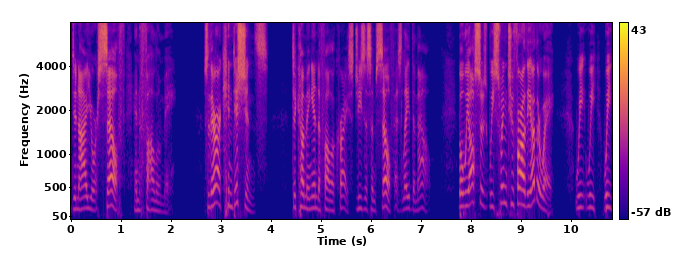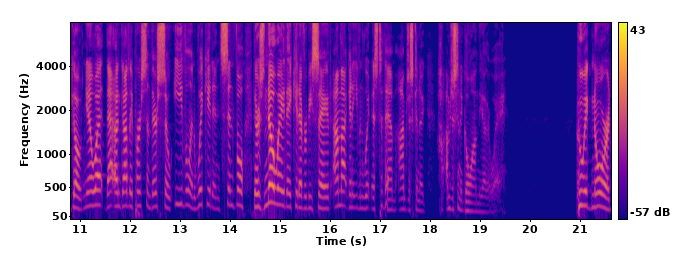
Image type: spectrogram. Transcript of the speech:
deny yourself, and follow me. So there are conditions to coming in to follow Christ. Jesus himself has laid them out. But we also we swing too far the other way we, we, we go, you know what? That ungodly person, they're so evil and wicked and sinful. There's no way they could ever be saved. I'm not going to even witness to them. I'm just going to I'm just going to go on the other way. Who ignored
